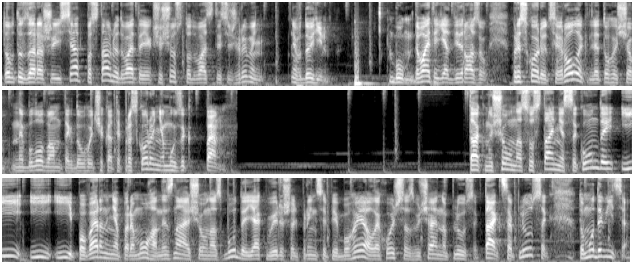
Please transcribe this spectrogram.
Тобто зараз 60 поставлю, давайте, якщо що, 120 тисяч гривень в догін. Бум, давайте я відразу прискорю цей ролик для того, щоб не було вам так довго чекати. Прискорення музик пем. Так, ну що у нас останні секунди, і, і, і повернення, перемога. Не знаю, що у нас буде, як вирішать в принципі боги, але хочеться, звичайно, плюсик. Так, це плюсик. Тому дивіться,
